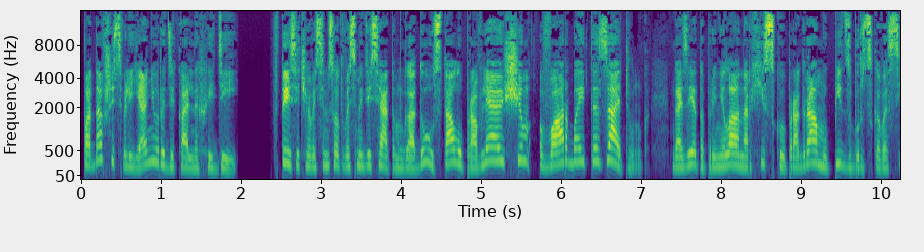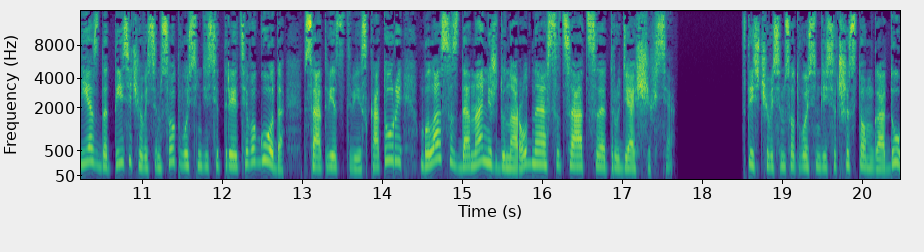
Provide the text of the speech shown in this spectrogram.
поддавшись влиянию радикальных идей. В 1880 году стал управляющим в Arbeiter Zeitung. Газета приняла анархистскую программу Питтсбургского съезда 1883 года, в соответствии с которой была создана Международная ассоциация трудящихся. В 1886 году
